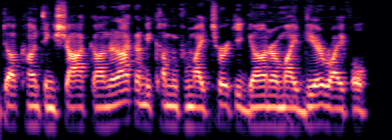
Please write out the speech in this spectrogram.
duck hunting shotgun. They're not going to be coming for my turkey gun or my deer rifle.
